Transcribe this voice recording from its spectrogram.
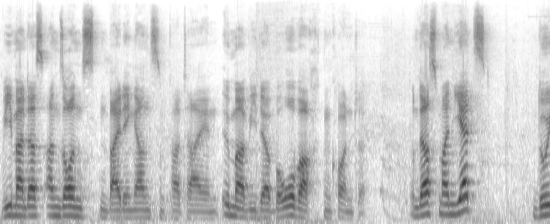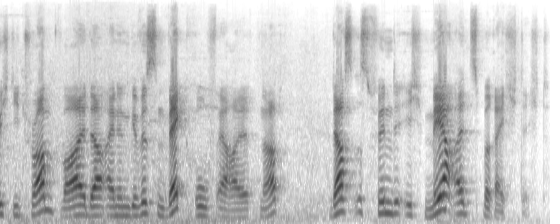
wie man das ansonsten bei den ganzen Parteien immer wieder beobachten konnte. Und dass man jetzt durch die Trump-Wahl da einen gewissen Weckruf erhalten hat, das ist, finde ich, mehr als berechtigt.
